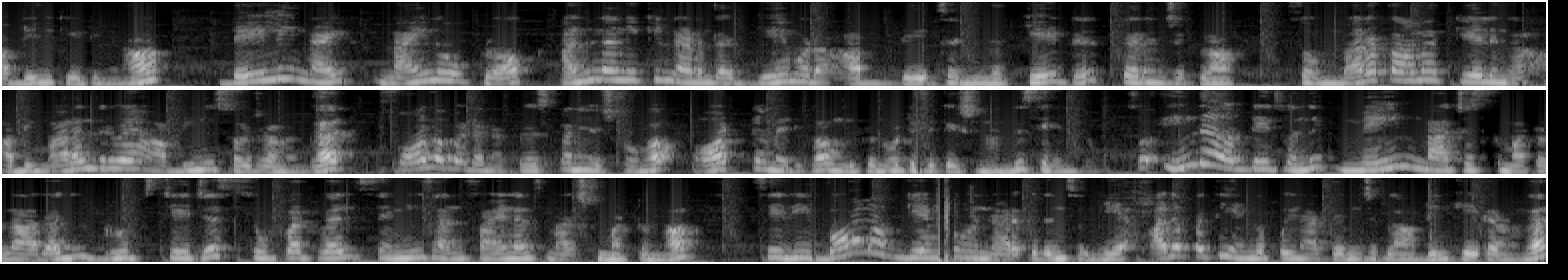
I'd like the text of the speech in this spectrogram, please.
அப்படின்னு கேட்டீங்கன்னா டெய்லி நைட் நைன் ஓ கிளாக் அன்னன்னைக்கு நடந்த கேமோட அப்டேட்ஸை நீங்க கேட்டு தெரிஞ்சுக்கலாம். ஸோ மறக்காம கேளுங்க. அப்படி மறந்துடுவேன் அப்படின்னு சொல்றவங்க ஃபாலோ பட்டனை ப்ரெஸ் பண்ணி வச்சுக்கோங்க. ஆட்டோமேட்டிக்கா உங்களுக்கு நோட்டிஃபிகேஷன் வந்து சேர்ந்துடும் ஸோ இந்த அப்டேட்ஸ் வந்து மெயின் மேட்சஸ்க்கு மட்டும்தான். அதாவது group stages super twelve semis and finals மேட்ச்க்கு மட்டும்தான். சரி வார்ம் அப் கேம் ஒன்று நடக்குதுன்னு சொல்லி அதை பத்தி எங்க போய் நான் தெரிஞ்சுக்கலாம் அப்படின்னு கேட்கறவங்க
